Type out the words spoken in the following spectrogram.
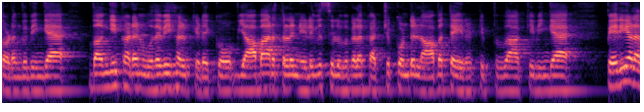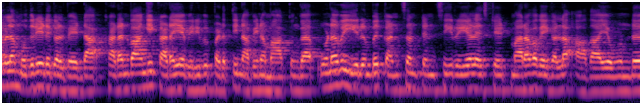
தொடங்குவீங்க. வங்கி கடன் உதவிகள் கிடைக்கும். வியாபாரத்தில் நெளிவு சிலுவுகளை கற்றுக்கொண்டு லாபத்தை இரட்டிப்பு ஆக்குவீங்க பெரிய அளவில் முதலீடுகள் வேண்டாம். கடன் வாங்கி கடையை விரிவுபடுத்தி நவீனமாக்குங்க. உணவு இரும்பு கன்சல்டன்சி ரியல் எஸ்டேட் மர வகைகளில் ஆதாயம் உண்டு.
